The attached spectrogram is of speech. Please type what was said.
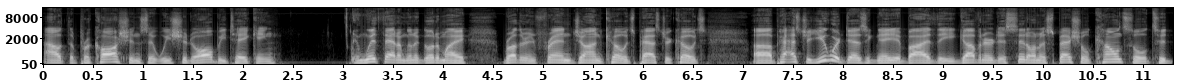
out the precautions that we should all be taking. And with that, I'm going to go to my brother and friend, John Coats, Pastor Coats. Uh, Pastor, you were designated by the governor to sit on a special council to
